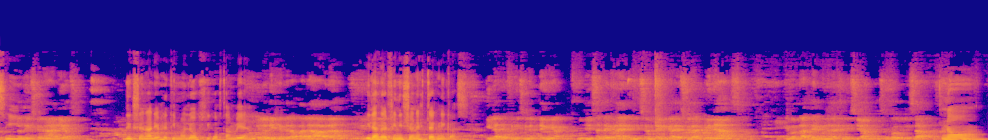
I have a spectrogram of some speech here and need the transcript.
Los y diccionarios, diccionarios etimológicos también. el origen de la palabra Y las definiciones técnicas. y las definiciones técnicas. ¿Utilizaste alguna definición técnica de ciudad en ruinas? ¿Encontraste alguna definición que se puede utilizar? No,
